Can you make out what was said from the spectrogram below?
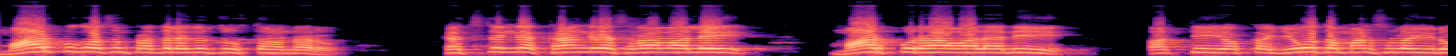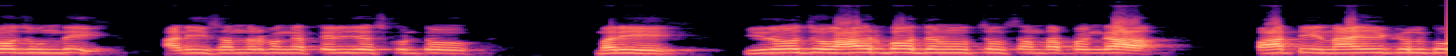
మార్పు కోసం ప్రజలు ఎదురు చూస్తూ ఉన్నారు. ఖచ్చితంగా కాంగ్రెస్ రావాలి మార్పు రావాలని ప్రతి ఒక్క యువత మనసులో ఈరోజు ఉంది అని ఈ సందర్భంగా తెలియజేసుకుంటూ మరి ఈరోజు ఆవిర్భావ దినోత్సవం సందర్భంగా పార్టీ నాయకులకు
